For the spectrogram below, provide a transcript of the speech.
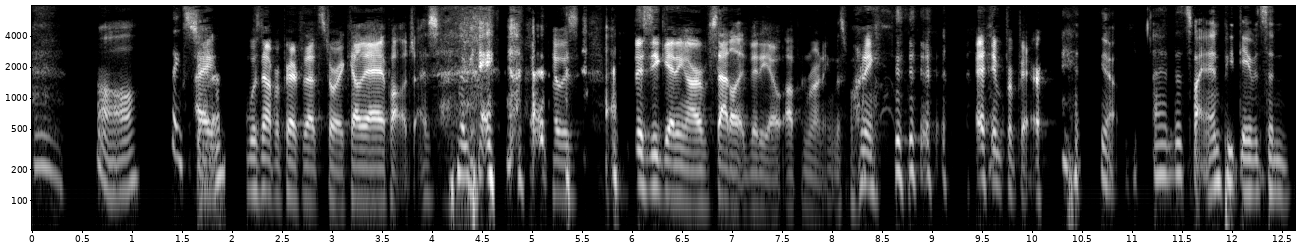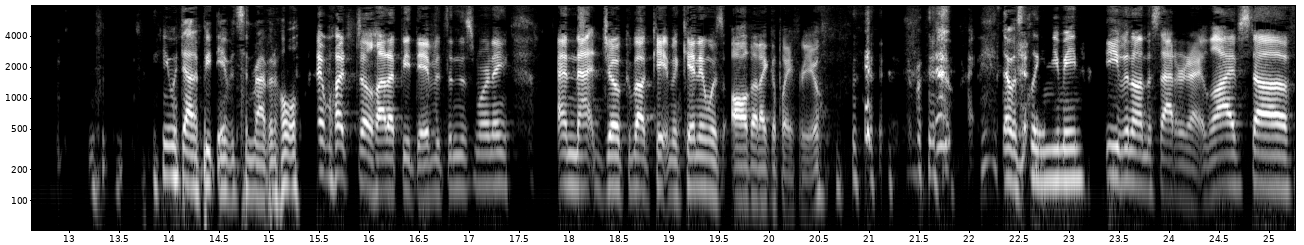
Oh, thanks, I was not prepared for that story, Kelly. I apologize. Okay. I was busy getting our satellite video up and running this morning. I didn't prepare. Uh, that's fine. And Pete Davidson, he went down a Pete Davidson rabbit hole. I watched a lot of Pete Davidson this morning, and that joke about Kate McKinnon was all that I could play for you. That was clean, you mean? Even on the Saturday Night Live stuff.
